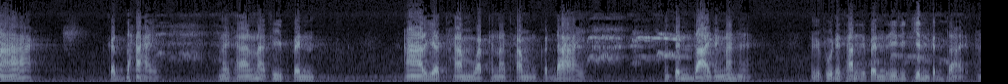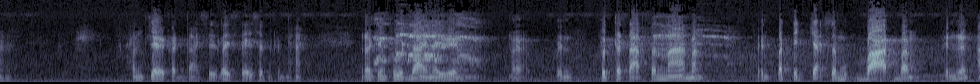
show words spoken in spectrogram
นา ก็ได้ ในฐานะที่เป็นอารยธรรม วัฒนธรรมก็ได้ มันเป็นได้ทั้งนั้นนะเราจะพูดในฐานะที่เป็น religion ก็ได้ culture ก็ได้ civilization ก็ได้ เราจึงพูดได้ในเรื่องเป็นพุทธศาสนาบ้าง เป็นปฏิจจสมุปบาทบ้าง เป็นเรื่องอ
